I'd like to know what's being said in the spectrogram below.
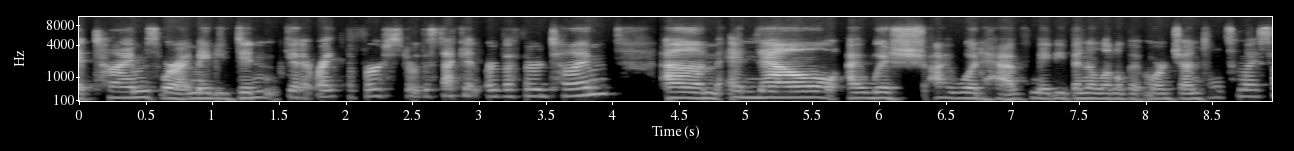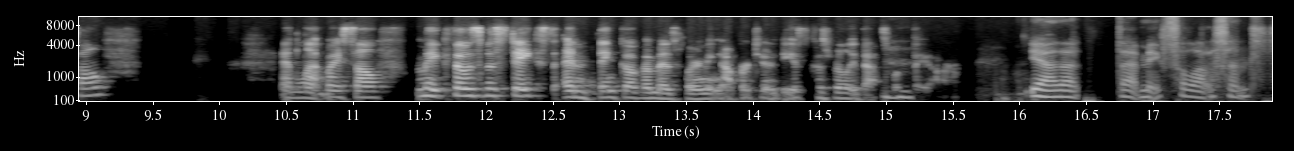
at times where I maybe didn't get it right the first or the second or the third time. Um, and now I wish I would have maybe been a little bit more gentle to myself and let myself make those mistakes and think of them as learning opportunities because really that's mm-hmm. what they are. Yeah, that that makes a lot of sense.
